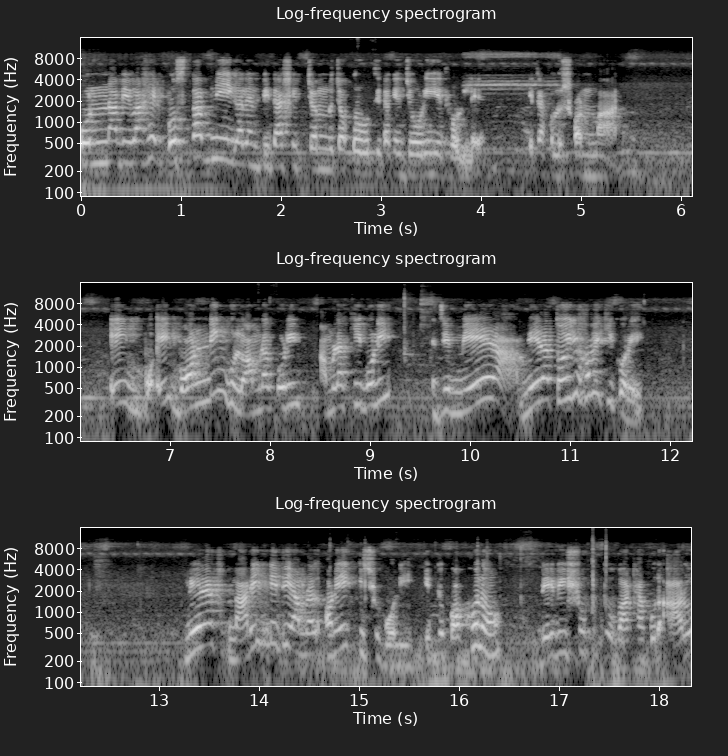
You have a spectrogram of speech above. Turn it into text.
কন্যা বিবাহের প্রস্তাব নিয়ে গেলেন, পিতা শিবচন্দ্র চক্রবর্তী তাকে জড়িয়ে ধরলেন। এটা হলো সম্মান। এই এই বন্ডিংগুলো আমরা করি, আমরা কি বলি? যে মেয়েরা মেয়েরা তৈরি হবে কি করে? মেয়েরা নারীর নীতি আমরা অনেক কিছু বলি, কিন্তু কখনো দেবী সুক্ত বা ঠাকুর আরও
